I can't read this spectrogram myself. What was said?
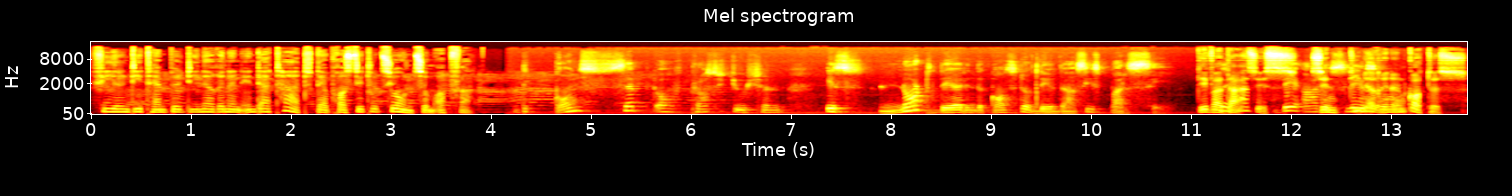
fielen die Tempeldienerinnen in der Tat der Prostitution zum Opfer. The concept of prostitution is not there in the concept of Devdasis per se. Devadasis sind Dienerinnen Gottes.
